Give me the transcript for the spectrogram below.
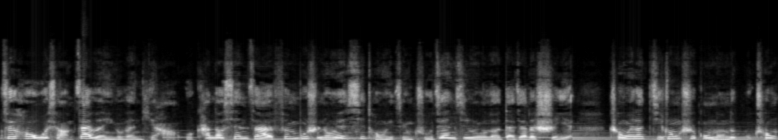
最后我想再问一个问题哈，我看到现在分布式能源系统已经逐渐进入了大家的视野，成为了集中式供能的补充。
